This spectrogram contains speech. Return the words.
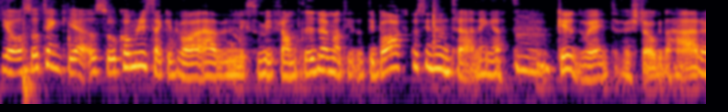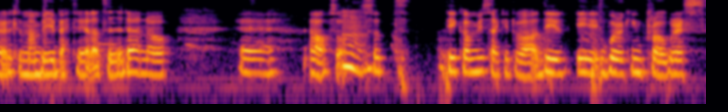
Ja, och så tänker jag, och så kommer det säkert vara även liksom i framtiden när man tittar tillbaka på sin hundträning att gud vad jag inte förstod det här och liksom, man blir ju bättre hela tiden och eh, ja så. Så att det kommer ju säkert vara, det är work in progress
